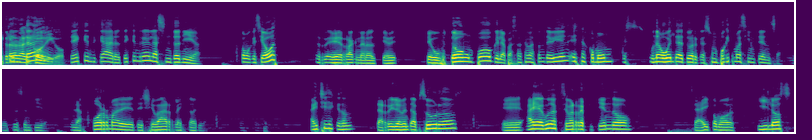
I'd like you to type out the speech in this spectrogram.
Tenés entrar al en- código. tenés que, claro, tenés que entrar en la sintonía. Como que si a vos, eh, Ragnarok, te, te gustó un poco, que la pasaste bastante bien, esto es como un- es una vuelta de tuerca, es un poquito más intensa en ese sentido, en la forma de, de llevar la historia. Hay chistes que son terriblemente absurdos, eh, hay algunos que se van repitiendo, o sea, hay como hilos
